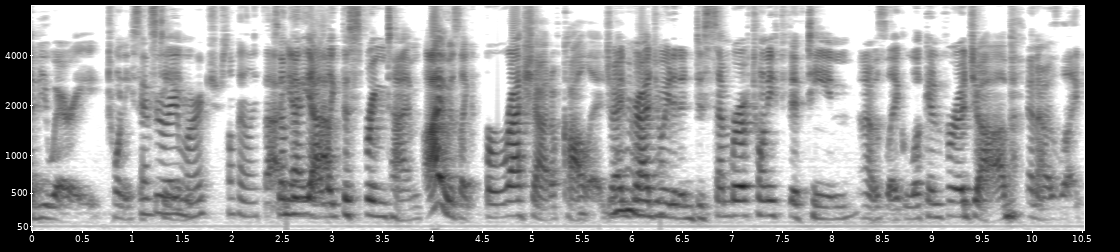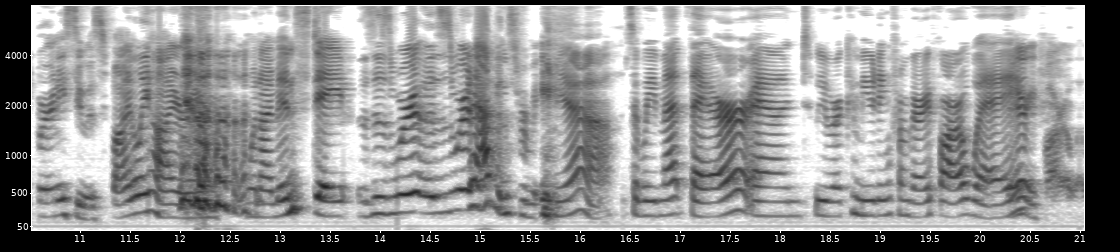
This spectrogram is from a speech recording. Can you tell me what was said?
February 2016. February, March, or something like that. Something, yeah, like the springtime. I was like fresh out of college. I Mhm. graduated in December of 2015, and I was like looking for a job. And I was like, Bernie Su is finally hiring. when I'm in state, this is where this is where it happens for me. yeah. So we met there, and we were commuting from very far away. Very far away.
